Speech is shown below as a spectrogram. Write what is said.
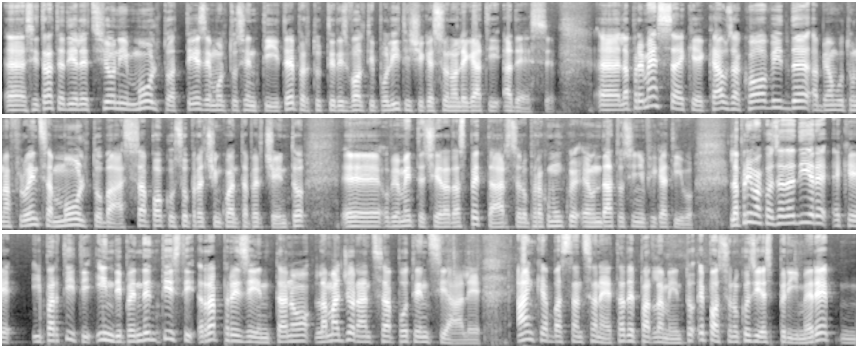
eh, si tratta di elezioni molto attese, molto sentite per tutti i risvolti politici che sono legati ad esse. Eh, la premessa è che causa Covid abbiamo avuto un'affluenza molto bassa, poco sopra il 50%, eh, ovviamente c'era da aspettarselo, però comunque è un dato significativo. La prima cosa da dire è che i partiti indipendentisti rappresentano la maggioranza potenziale, anche abbastanza netta, del Parlamento e possono così esprimere mh,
